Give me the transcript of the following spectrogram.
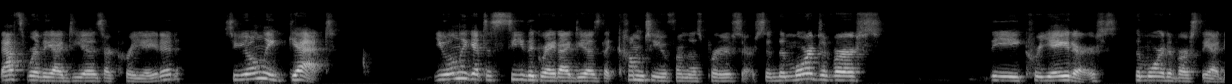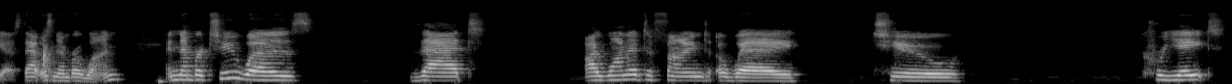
That's where the ideas are created. So you only get you only get to see the great ideas that come to you from those producers. So the more diverse the creators the more diverse the ideas. That was number one. And number two was that I wanted to find a way to create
